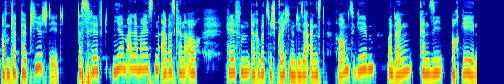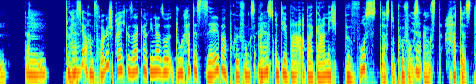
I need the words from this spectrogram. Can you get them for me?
auf dem Blatt Papier steht, das hilft mir am allermeisten, aber es kann auch helfen, darüber zu sprechen und dieser Angst Raum zu geben und dann kann sie auch gehen. Dann Du hast ja auch im Vorgespräch gesagt, Karina, so du hattest selber Prüfungsangst ja. und dir war aber gar nicht bewusst, dass du Prüfungsangst ja. hattest.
